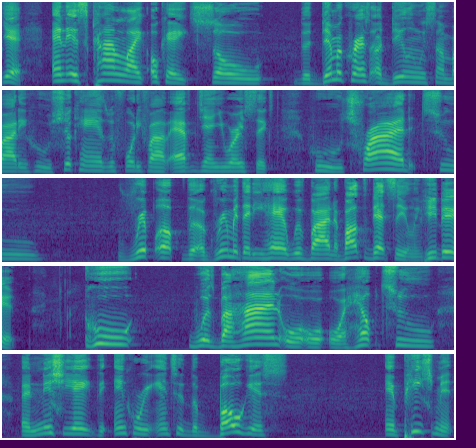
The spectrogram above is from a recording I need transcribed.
Yeah, and it's kind of like okay, so the Democrats are dealing with somebody who shook hands with 45 after January 6th, who tried to rip up the agreement that he had with Biden about the debt ceiling, He did. who was behind or, or, or helped to initiate the inquiry into the bogus impeachment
